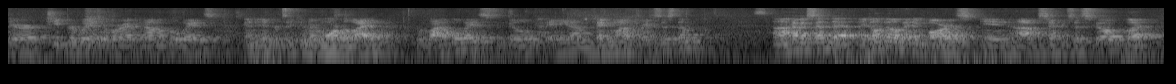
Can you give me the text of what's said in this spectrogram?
there are cheaper ways or more economical ways, and in particular more reliable, reliable ways to build a um, keg monitoring system. Uh, having said that, I don't know of any bars in um, San Francisco, but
